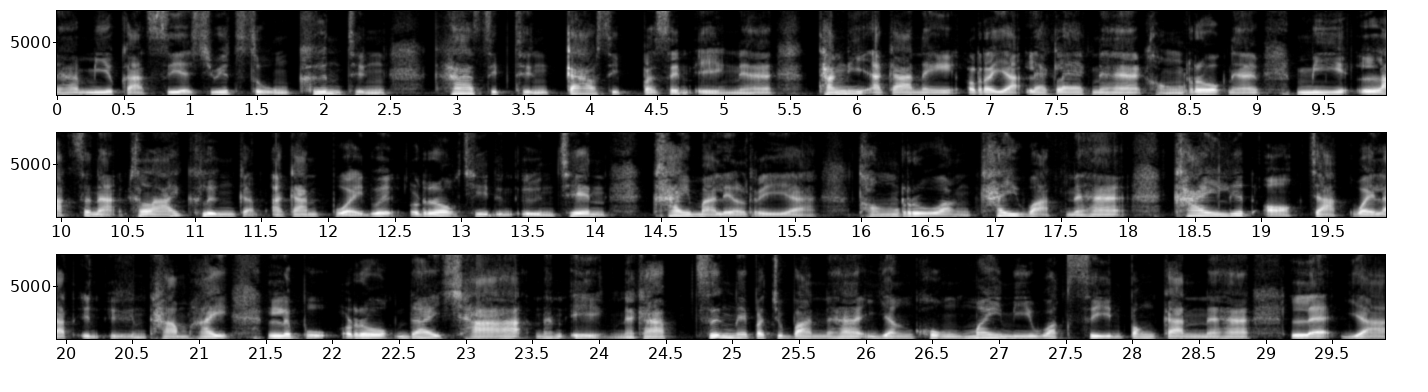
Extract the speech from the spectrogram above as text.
นะฮะมีโอกาสเสียชีวิตสูงขึ้นถึง 50-90%เองนะฮะ ทั้งนี้อาการในระยะแรกๆนะฮะของโรคนะ มีลักษณะคล้ายคลึงกับอาการป่วยด้วยโรคชนิดอื่นๆ เช่น ไข้มาเลเรีย ท้องร่วง ไข้หวัดนะฮะ ไข้เลือดออกจากไวรัสอื่นๆ ทำให้ระบุโรคได้ช้านั่นเองนะครับซึ่งในปัจจุบันนะฮะยังคงไม่มีวัคซีนป้องกันนะฮะและยา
